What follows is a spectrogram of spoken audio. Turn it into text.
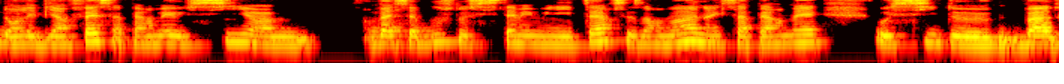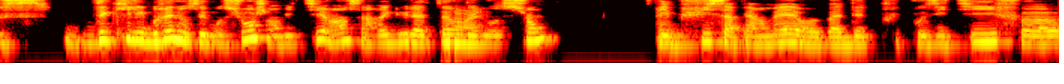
dans les bienfaits, ça permet aussi, euh, bah, ça booste le système immunitaire, ces hormones, et ça permet aussi de bah, d'équilibrer nos émotions. J'ai envie de dire, hein, c'est un régulateur d'émotions. Et puis ça permet euh, bah, d'être plus positif. Euh,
